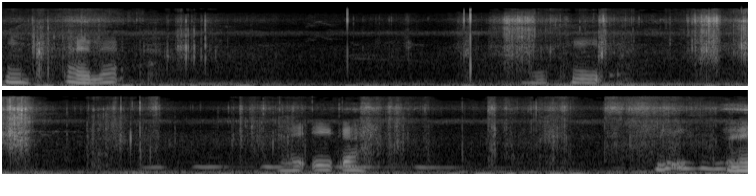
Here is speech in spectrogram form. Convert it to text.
นี่ไปแล้วโอเคไหนอีกอะมีอีกไหน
